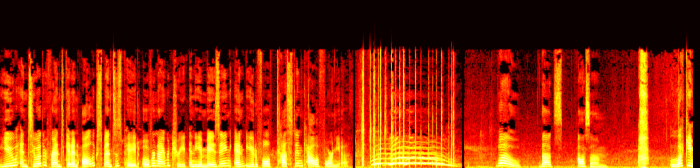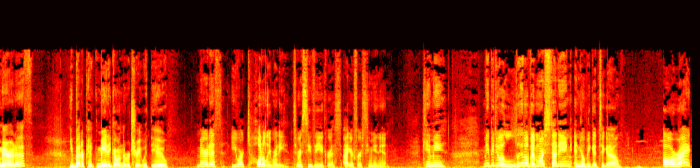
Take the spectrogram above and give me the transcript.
You and two other friends get an all expenses paid overnight retreat in the amazing and beautiful Tustin, California. Whoa, that's awesome. Lucky Meredith. You better pick me to go on the retreat with you. Meredith, you are totally ready to receive the Eucharist at your first communion. Kimmy, maybe do a little bit more studying and you'll be good to go. All right,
